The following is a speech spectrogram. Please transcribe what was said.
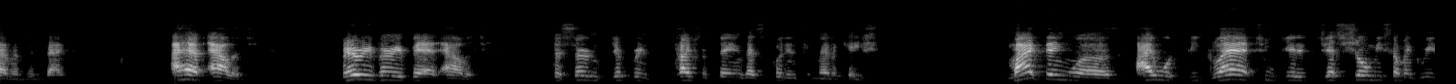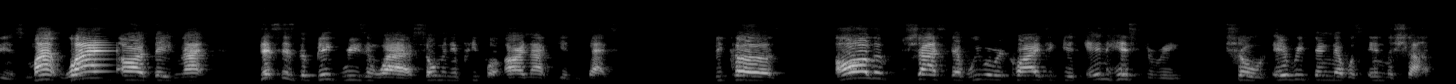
haven't been vaccinated. I have allergies very, very bad allergies to certain different types of things that's put into medication. My thing was, I would be glad to get it. Just show me some ingredients. My, why are they not? This is the big reason why so many people are not getting vaccinated because all the shots that we were required to get in history showed everything that was in the shot.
